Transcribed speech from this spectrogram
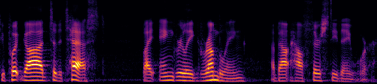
to put God to the test by angrily grumbling about how thirsty they were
